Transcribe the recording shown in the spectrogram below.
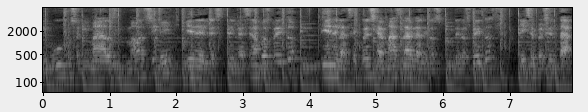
dibujos animados y mamadas así. Sí. Viene el, este, la escena post crédito, viene la secuencia más larga de los, de los créditos y ahí se presenta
